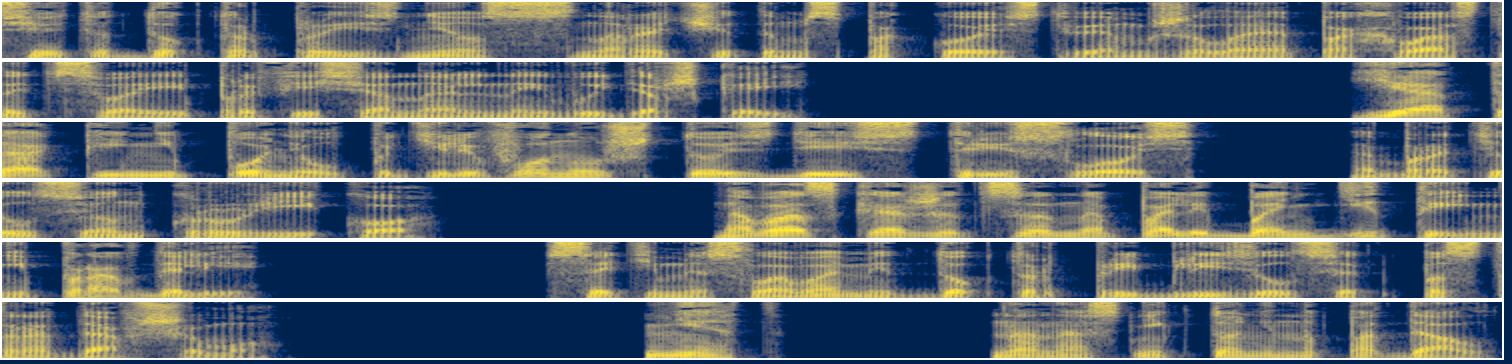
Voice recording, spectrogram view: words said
Все это доктор произнес с нарочитым спокойствием, желая похвастать своей профессиональной выдержкой. «Я так и не понял по телефону, что здесь стряслось», — обратился он к Рурико. «На вас, кажется, напали бандиты, не правда ли?» С этими словами доктор приблизился к пострадавшему. «Нет, на нас никто не нападал»,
